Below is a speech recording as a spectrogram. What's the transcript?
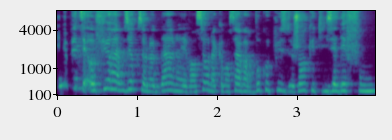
Et en fait, au fur et à mesure que ce lockdown a avancé, on a commencé à avoir beaucoup plus de gens qui utilisaient des fonds,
